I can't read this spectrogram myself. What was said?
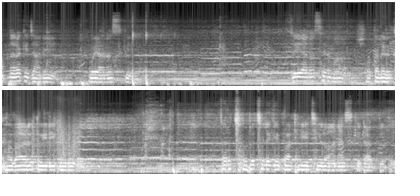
আপনারা কি জানেন ওই আনাসকে? যে আনাসের মা সকালের খাবার তৈরি করে তার ছোট ছেলেকে পাঠিয়েছিল আনাসকে ডাক দিতে।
